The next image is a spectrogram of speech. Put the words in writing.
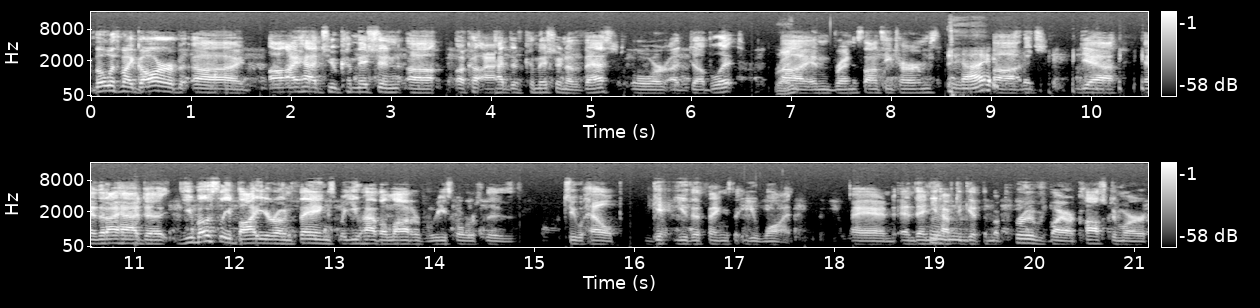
but with my garb uh, i had to commission uh, a, i had to commission a vest or a doublet Right. uh, in renaissance terms nice. uh, that's, yeah, and then I had to. You mostly buy your own things, but you have a lot of resources to help get you the things that you want, and and then you have to Mhm. get them approved by our customer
